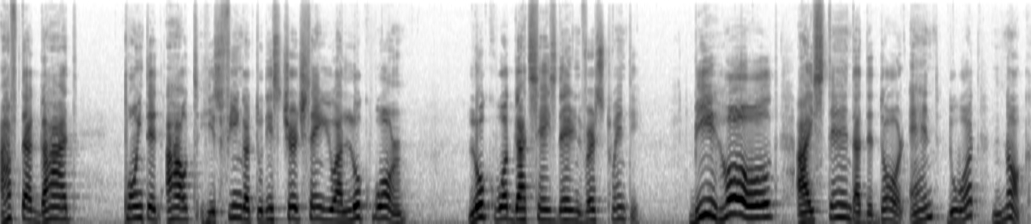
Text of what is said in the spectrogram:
after God pointed out his finger to this church saying you are lukewarm, look what God says there in verse 20. Behold, I stand at the door and do what? Knock.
